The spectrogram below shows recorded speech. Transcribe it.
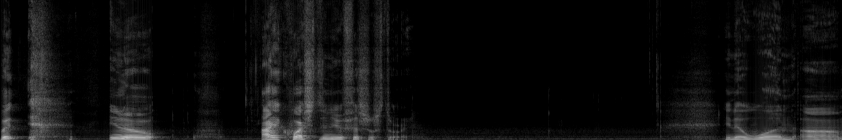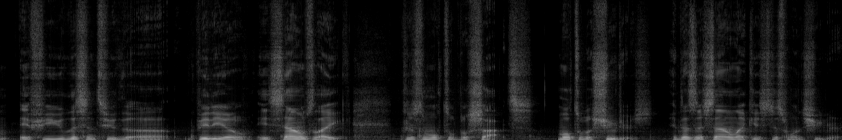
But, you know, I question the official story. You know, one, um, if you listen to the uh, video, it sounds like there's multiple shots, multiple shooters. It doesn't sound like it's just one shooter.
